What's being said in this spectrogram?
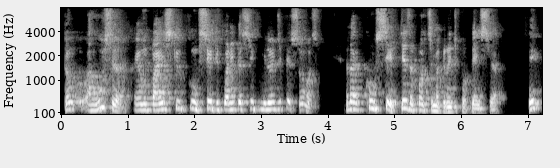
Então, a Rússia é um país que com cerca de 45 milhões de pessoas. Ela, com certeza, pode ser uma grande potência. E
